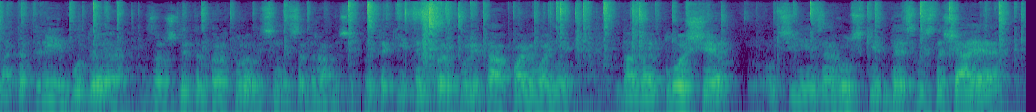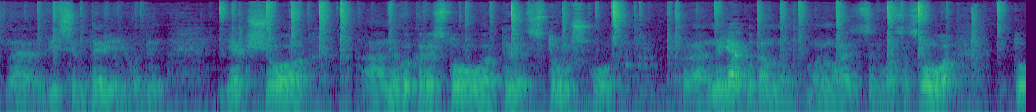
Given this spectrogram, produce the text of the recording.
на котлі буде завжди температура 80 градусів. При такій температурі та опалюванні даної площі у цієї загрузки десь вистачає на 8-9 годин. Якщо е, не використовувати стружку е, ніяку, там, ну, в моєму разі це була соснова, то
